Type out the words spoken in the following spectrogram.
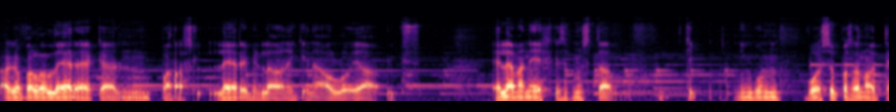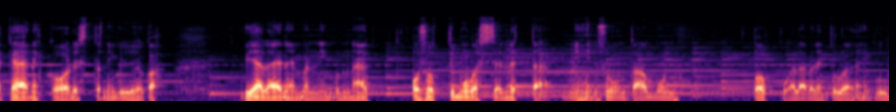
aika paljon leirejä käynyt, paras leiri millä on ikinä ollut ja yksi elämäni ehkä semmoista, niin kuin voisi jopa sanoa, että käännekoodista, niin kuin joka vielä enemmän niin kuin näyt, osoitti mulle sen, että mihin suuntaan mun loppuelämäni tulee niin kuin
